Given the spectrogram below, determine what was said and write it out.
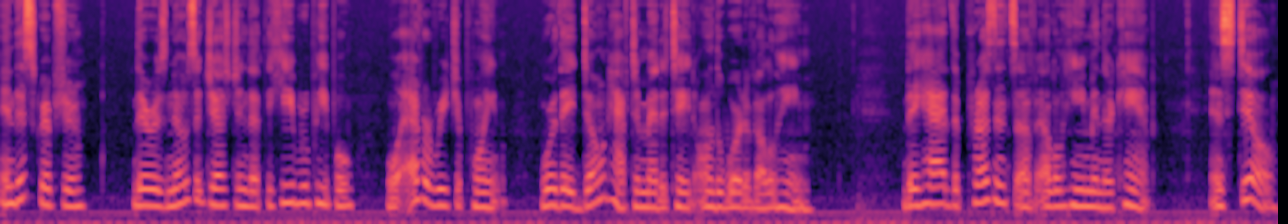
In this scripture, there is no suggestion that the Hebrew people will ever reach a point where they don't have to meditate on the word of Elohim. They had the presence of Elohim in their camp, and still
